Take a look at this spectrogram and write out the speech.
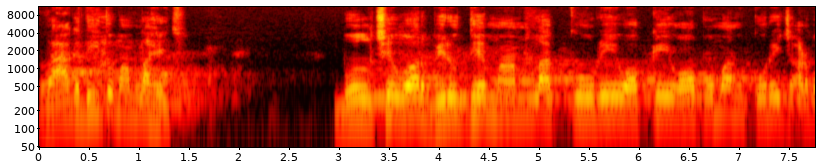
রাগ দিয়ে তো মামলা হয়েছে। বলছে, ওর বিরুদ্ধে মামলা করে ওকে অপমান করে ছাড়ব।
